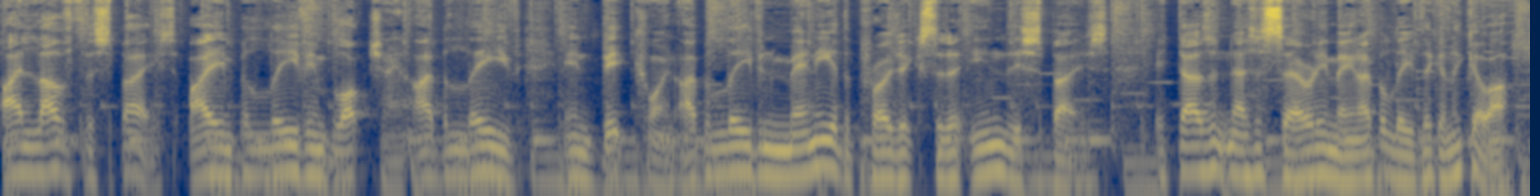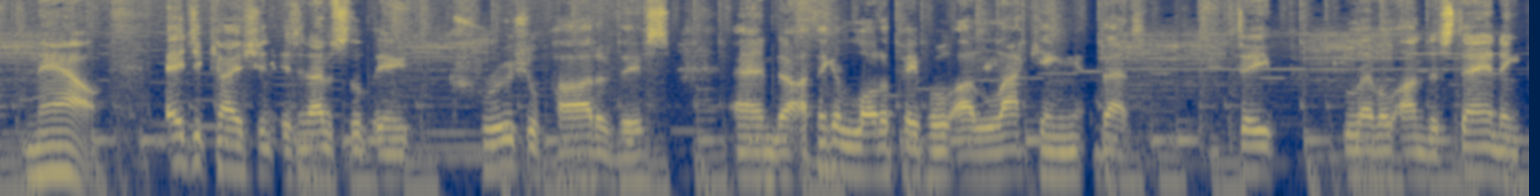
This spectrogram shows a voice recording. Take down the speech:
I love the space. I believe in blockchain. I believe in Bitcoin. I believe in many of the projects that are in this space. It doesn't necessarily mean I believe they're going to go up now. Education is an absolutely crucial part of this, and uh, I think a lot of people are lacking that deep level understanding.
